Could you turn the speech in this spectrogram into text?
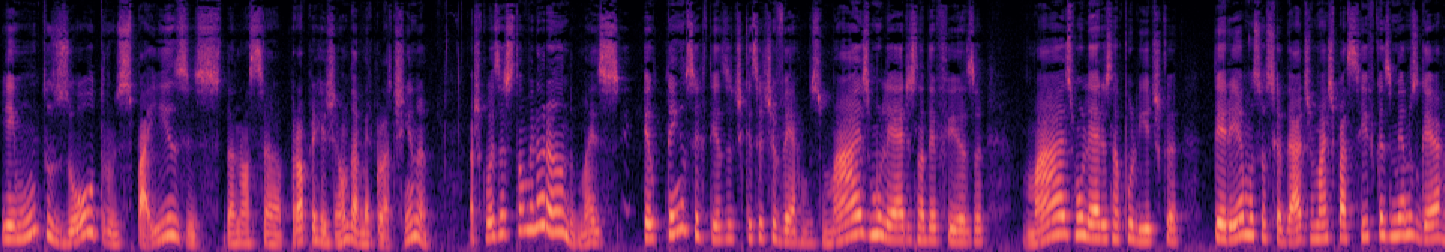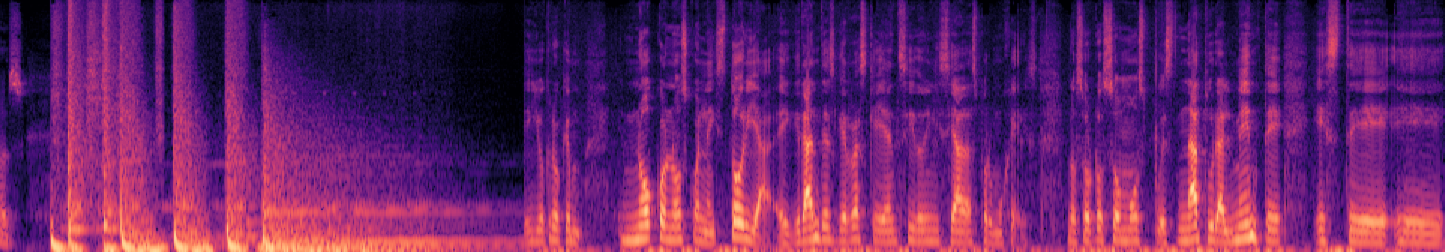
e em muitos outros países da nossa própria região da América Latina. As coisas estão melhorando, mas eu tenho certeza de que se tivermos mais mulheres na defesa, mais mulheres na política, teremos sociedades mais pacíficas e menos guerras. Yo creo que no conozco en la historia eh, grandes guerras que hayan sido iniciadas por mujeres. Nosotros somos pues naturalmente este, eh,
